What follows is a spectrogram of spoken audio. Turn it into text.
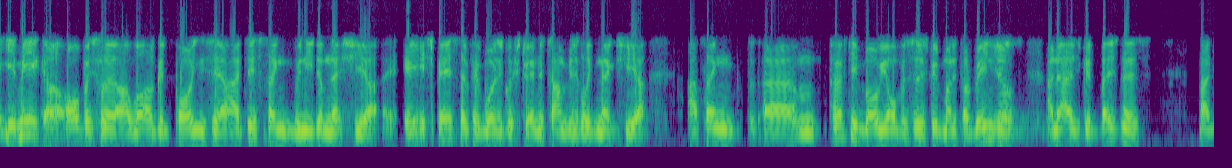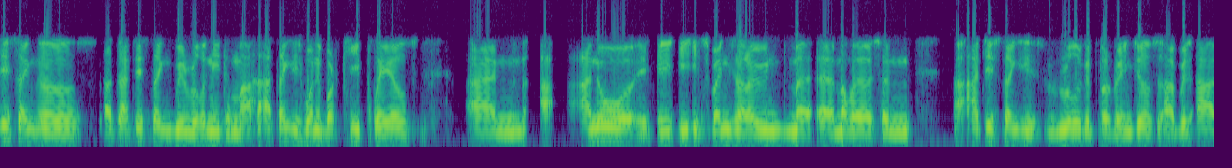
You make uh, obviously a lot of good points here. I just think we need him this year, especially if he wants to go straight into Champions League next year. I think um, 15 million obviously is good money for Rangers, and it is good business. I just think there's, I, just think we really need him. I, think he's one of our key players, and I, I know he, he, swings around uh, and I just think he's really good for Rangers. I would, I,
